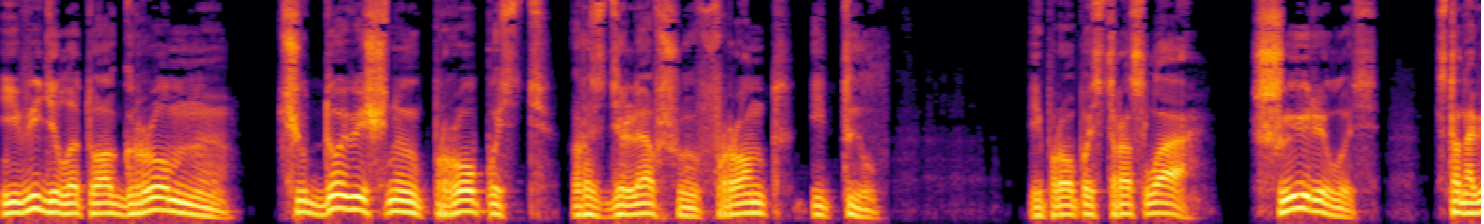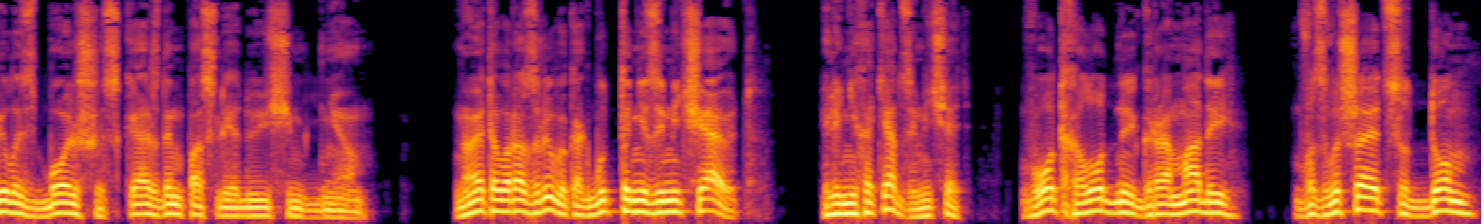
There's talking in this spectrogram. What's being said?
и видел эту огромную, чудовищную пропасть, разделявшую фронт и тыл. И пропасть росла, ширилась, становилось больше с каждым последующим днем. Но этого разрыва как будто не замечают или не хотят замечать. Вот холодной громадой возвышается дом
